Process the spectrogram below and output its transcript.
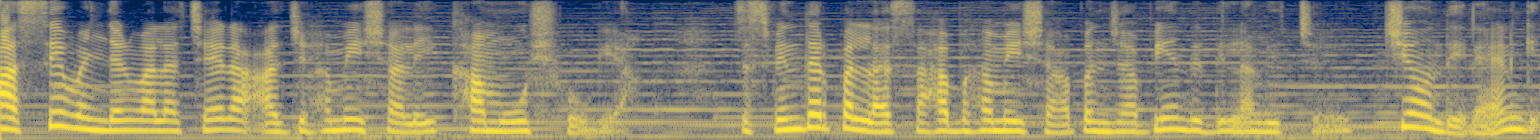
ਹਾਸੇ ਵੰਡਣ ਵਾਲਾ ਚਿਹਰਾ ਅੱਜ ਹਮੇਸ਼ਾ ਲਈ ਖਾਮੋਸ਼ ਹੋ ਗਿਆ। ਜਸਵਿੰਦਰ ਭੱਲਾ ਸਾਹਿਬ ਹਮੇਸ਼ਾ ਪੰਜਾਬੀਆਂ ਦੇ ਦਿਲਾਂ ਵਿੱਚ ਜਿਉਂਦੇ ਰਹਿਣਗੇ।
